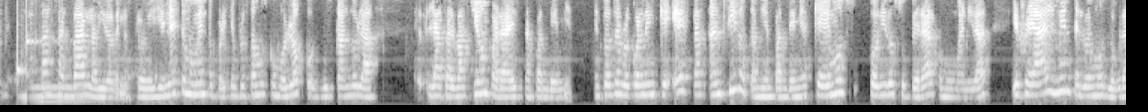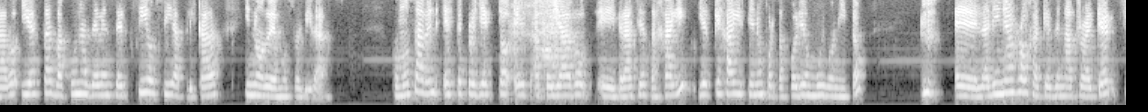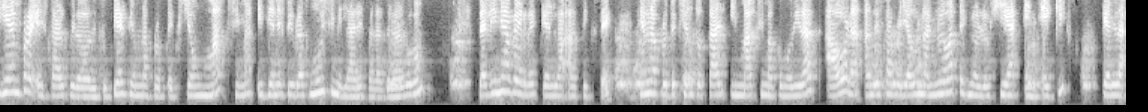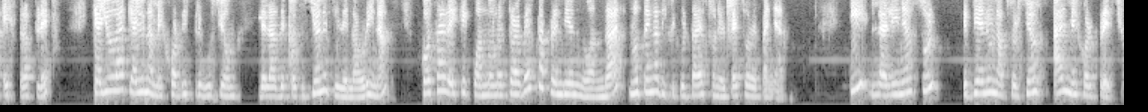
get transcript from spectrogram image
va a salvar la vida de nuestro bebé. Y en este momento, por ejemplo, estamos como locos buscando la, la salvación para esta pandemia. Entonces recuerden que estas han sido también pandemias que hemos podido superar como humanidad y realmente lo hemos logrado y estas vacunas deben ser sí o sí aplicadas y no debemos olvidarnos. Como saben, este proyecto es apoyado eh, gracias a Haggis y es que Haggis tiene un portafolio muy bonito. Eh, la línea roja, que es de Natural Care, siempre está al cuidado de tu piel, tiene una protección máxima y tiene fibras muy similares a las del algodón. La línea verde, que es la Sec, tiene una protección total y máxima comodidad. Ahora han desarrollado una nueva tecnología en X, que es la Extra Flex, que ayuda a que haya una mejor distribución de las deposiciones y de la orina, cosa de que cuando nuestro bebé está aprendiendo a andar, no tenga dificultades con el peso de pañal. Y la línea azul, que tiene una absorción al mejor precio.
